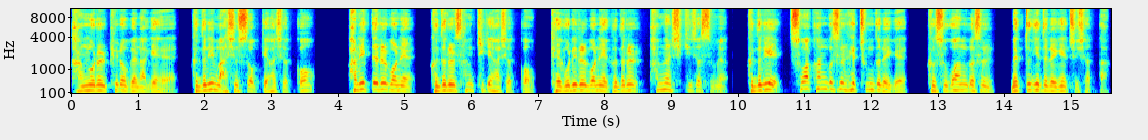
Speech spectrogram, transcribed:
강물을 피로 변하게 해 그들이 마실 수 없게 하셨고 파리떼를 보내 그들을 삼키게 하셨고 개구리를 보내 그들을 파멸시키셨으며 그들이 수확한 것을 해충들에게 그 수고한 것을 메뚜기들에게 주셨다.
